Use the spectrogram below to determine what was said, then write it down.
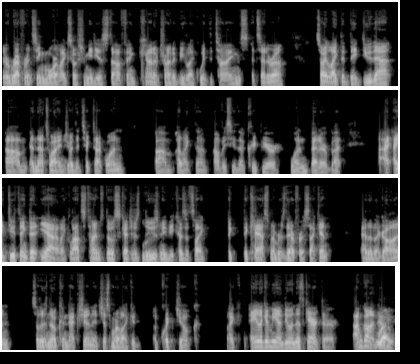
They're referencing more like social media stuff and kind of trying to be like with the times, etc. So I like that they do that, um, and that's why I enjoyed the TikTok one. Um, I like the obviously the creepier one better, but I, I do think that yeah, like lots of times those sketches lose me because it's like the, the cast members there for a second and then they're gone, so there's no connection. It's just more like a, a quick joke. Like, hey, look at me, I'm doing this character. I'm gone now. Right.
